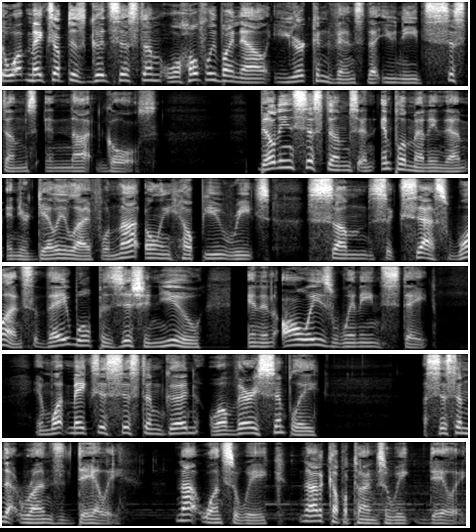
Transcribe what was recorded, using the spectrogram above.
So, what makes up this good system? Well, hopefully by now you're convinced that you need systems and not goals. Building systems and implementing them in your daily life will not only help you reach some success once, they will position you in an always winning state. And what makes this system good? Well, very simply, a system that runs daily, not once a week, not a couple times a week, daily.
